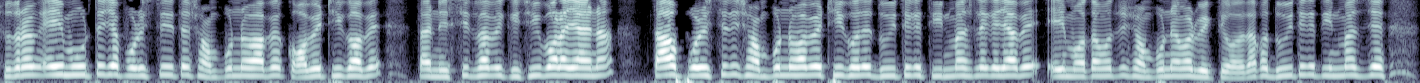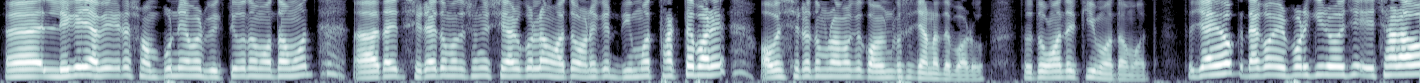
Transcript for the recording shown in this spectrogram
সুতরাং এই মুহূর্তে যে পরিস্থিতিতে সম্পূর্ণভাবে কবে ঠিক হবে, তা নিশ্চিতভাবে কিছুই বলা যায় না। তাও পরিস্থিতি সম্পূর্ণভাবে ঠিক হতে দুই থেকে তিন মাস লেগে যাবে। এই মতামতটি সম্পূর্ণ আমার ব্যক্তিগত। দেখো, দুই থেকে তিন মাস যে লেগে যাবে, এটা সম্পূর্ণ আমার ব্যক্তিগত মতামত। তাই সেটাই তোমাদের সঙ্গে শেয়ার করলাম। হয়তো অনেকের দ্বিমত থাকতে পারে। অবশ্যই সেটা তোমরা আমাকে কমেন্ট বক্সে জানাতে পারো। তো তোমাদের কী মতামত? তো যাই হোক, দেখো এরপর কী রয়েছে? এছাড়াও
